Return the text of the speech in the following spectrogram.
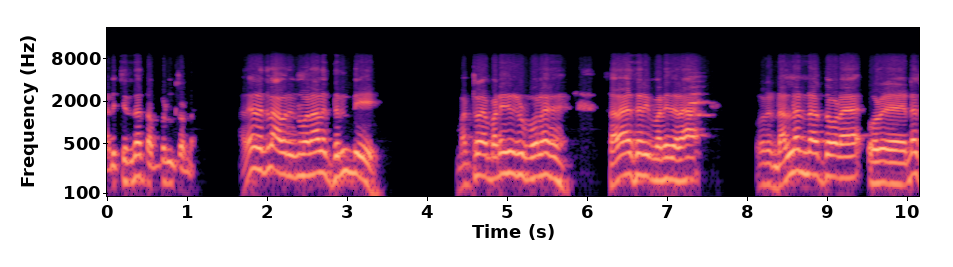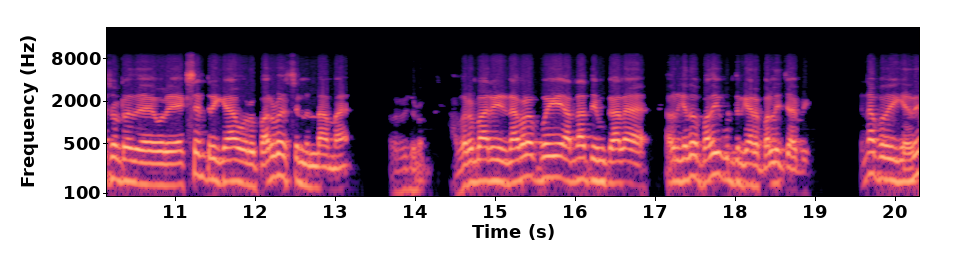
அடிச்சிருந்தா தப்புன்னு சொன்னேன். அதே நேரத்தில் அவர் இன்னொரு நாள் திருந்தி மற்ற மனிதர்கள் போல சராசரி மனிதரா ஒரு நல்லெண்ணத்தோட ஒரு என்ன சொல்றது ஒரு எக்ஸென்ட்ரிக்கா ஒரு பர்வர்ஷன் இல்லாம அவர் இருக்கணும். அவர் மாதிரி நபரை போய் அதிமுகல அவருக்கு ஏதோ பதவி கொடுத்திருக்காரு பழனிசாமி என்ன பதவிங்க அது?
